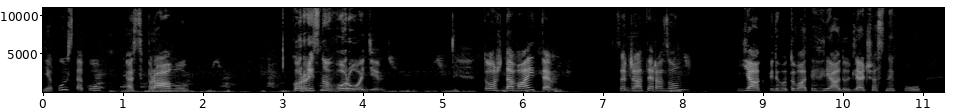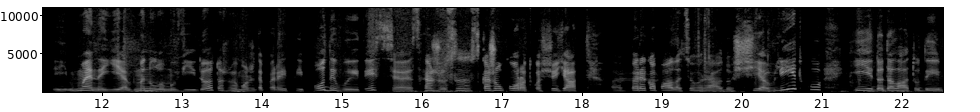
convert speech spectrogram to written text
якусь таку е, справу корисну в городі. Тож давайте саджати разом. Як підготувати гряду для часнику в мене є в минулому відео, тож ви можете перейти подивитись. Е, Скажу, скажу коротко, що я е, перекопала цю гряду ще влітку і додала туди е,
